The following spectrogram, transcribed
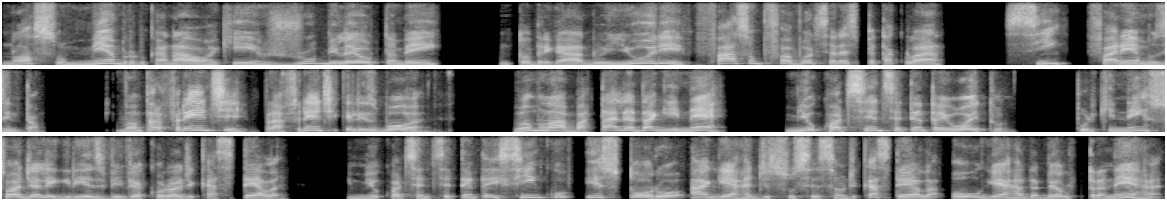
Nosso membro do canal aqui, Jubileu também. Muito obrigado. Yuri, façam por favor, será espetacular. Sim, faremos então. Vamos para frente, para frente que Lisboa. Vamos lá, Batalha da Guiné, 1478, porque nem só de alegrias vive a coroa de Castela. Em 1475 estourou a Guerra de Sucessão de Castela ou Guerra da Beltraneja.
